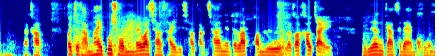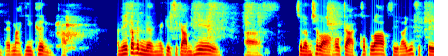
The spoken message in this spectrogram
นนะครับ ก็จะทำให้ผู้ชมไม่ว่าชาวไทยหรือชาวต่างชาติเนี่ยได้รับความรู้แล้วก็เข้าใจ ในเรื่องการแสดงโขนได้มากยิ่งขึ้นครับ อันนี้ก็เป็นหนึ่งในกิจกรรมที่เฉลิมฉลองโอกาสครบรอบ 420 ปี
